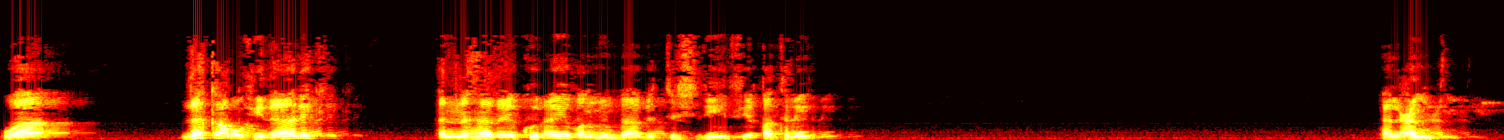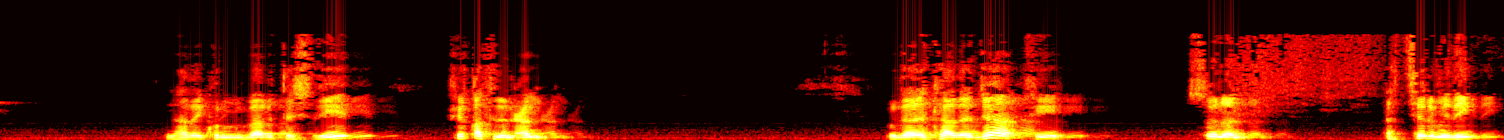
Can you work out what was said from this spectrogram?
وذكروا في ذلك أن هذا يكون أيضا من باب التشديد في قتل العمد. أن هذا يكون من باب التشديد في قتل العمد. وذلك هذا جاء في سنن الترمذي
